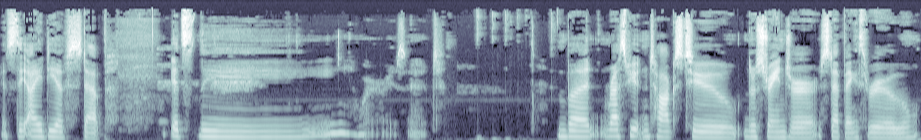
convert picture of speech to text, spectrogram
It's the idea of step. It's the where is it? But Rasputin talks to the stranger stepping through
